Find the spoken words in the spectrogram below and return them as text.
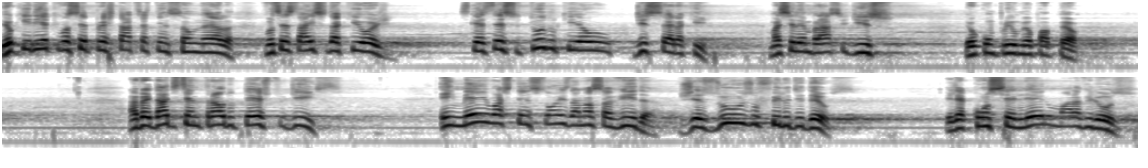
Eu queria que você prestasse atenção nela, você saísse daqui hoje, esquecesse tudo que eu disser aqui, mas se lembrasse disso, eu cumpri o meu papel. A verdade central do texto diz: em meio às tensões da nossa vida, Jesus, o Filho de Deus, Ele é conselheiro maravilhoso,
